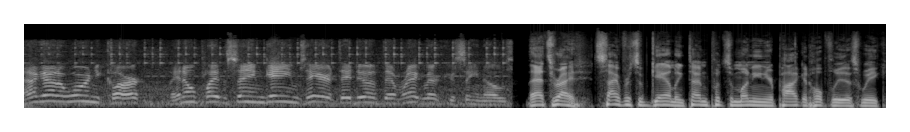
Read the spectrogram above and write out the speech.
I gotta warn you, Clark. They don't play the same games here as they do at them regular casinos. That's right. It's time for some gambling. Time to put some money in your pocket, hopefully, this week.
